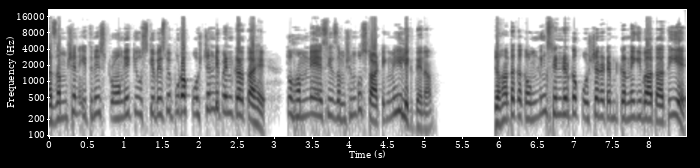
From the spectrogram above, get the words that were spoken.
अजम्पन इतनी स्ट्रॉन्ग है कि उसके बेस पे पूरा क्वेश्चन डिपेंड करता है तो हमने ऐसे अजम्पन को स्टार्टिंग में ही लिख देना। जहाँ तक अकाउंटिंग स्टैंडर्ड का क्वेश्चन अटेम्प्ट करने की बात आती है,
